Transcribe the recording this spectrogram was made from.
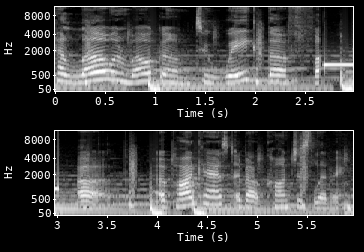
Hello and welcome to Wake the F Up, a podcast about conscious living.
